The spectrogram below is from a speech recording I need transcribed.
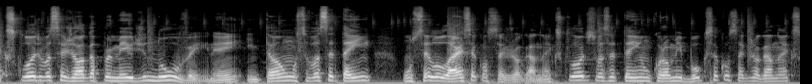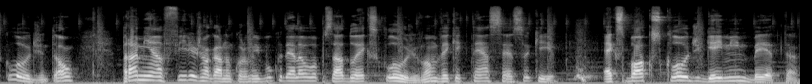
xCloud você joga por meio de nuvem, né? Então, se você tem um celular, você consegue jogar no xCloud. Se você tem um Chromebook, você consegue jogar no xCloud. Então, para minha filha jogar no Chromebook dela, eu vou precisar do xCloud. Vamos ver o que, que tem acesso aqui. Xbox Cloud Gaming Beta.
